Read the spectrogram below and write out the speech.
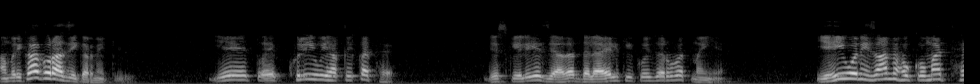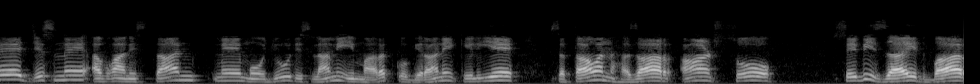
امریکہ کو راضی کرنے کے لیے۔ یہ تو ایک کھلی ہوئی حقیقت ہے، جس کے لیے زیادہ دلائل کی کوئی ضرورت نہیں ہے۔ یہی وہ نظام حکومت ہے جس نے افغانستان میں موجود اسلامی عمارت کو گرانے کے لیے ستاون ہزار آٹھ سو سے بھی زائد بار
